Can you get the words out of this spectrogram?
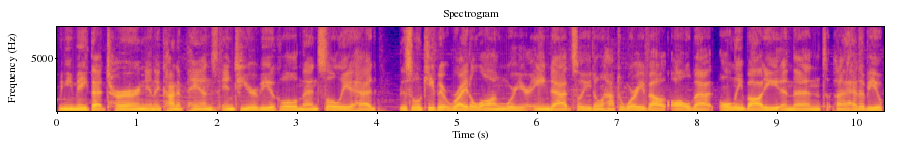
When you make that turn and it kind of pans into your vehicle and then slowly ahead, this will keep it right along where you're aimed at, so you don't have to worry about all that only body and then ahead of you.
